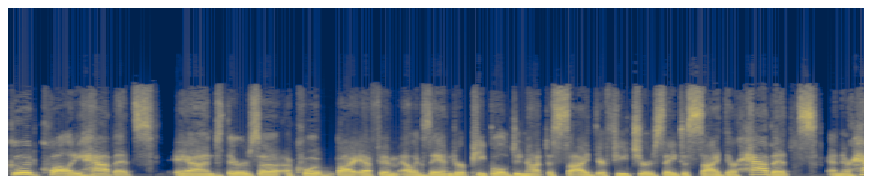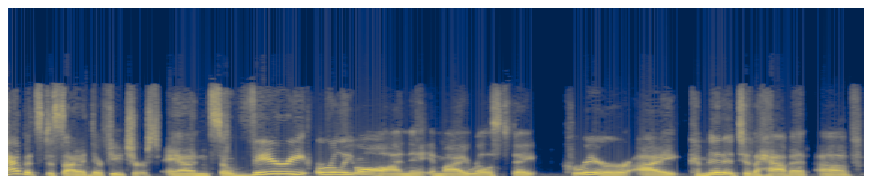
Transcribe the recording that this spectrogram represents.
good quality habits. And there's a, a quote by F.M. Alexander people do not decide their futures, they decide their habits, and their habits decide their futures. And so, very early on in my real estate career, I committed to the habit of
